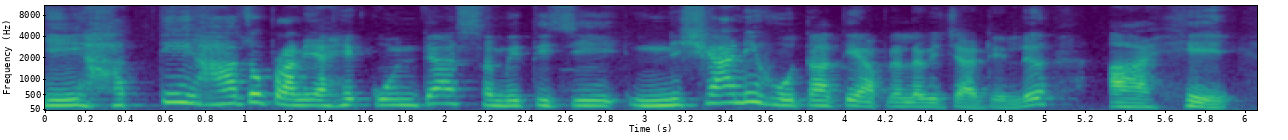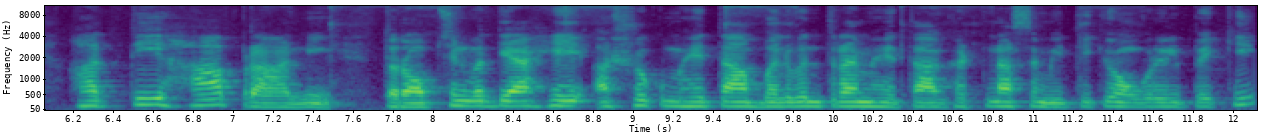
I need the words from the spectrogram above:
की हत्ती हा जो प्राणी आहे कोणत्या समितीची निशाणी होता ते आपल्याला विचारलेलं आहे. हत्ती हा प्राणी तर ऑप्शनमध्ये आहे अशोक मेहता बलवंतराय मेहता घटना समिती किंवा वरीलपैकी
